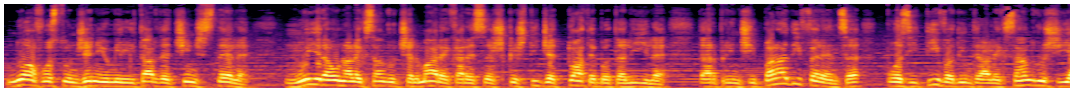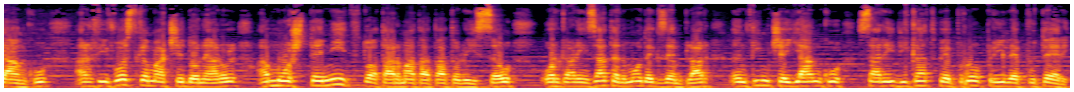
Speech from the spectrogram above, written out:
nu a fost un geniu militar de cinci stele, nu era un Alexandru cel Mare care să-și câștige toate bătăliile, dar principala diferență pozitivă dintre Alexandru și Iancu ar fi fost că macedoneanul a moștenit toată armata tatălui său, organizată în mod exemplar, în timp ce Iancu s-a ridicat pe propriile puteri.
